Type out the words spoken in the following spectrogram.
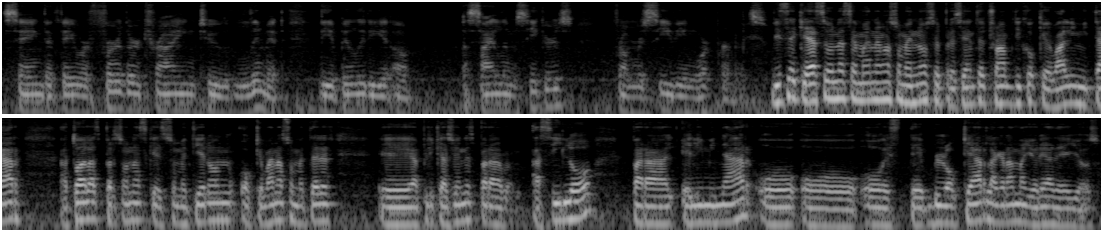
saying that they were further trying to limit the ability of asylum seekers from receiving work permits. Dice que hace una semana más o menos el presidente Trump dijo que va a limitar a todas las personas que sometieron o que van a someter eh, aplicaciones para asilo para eliminar o, o- o, este, bloquear la gran mayoría de ellos.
